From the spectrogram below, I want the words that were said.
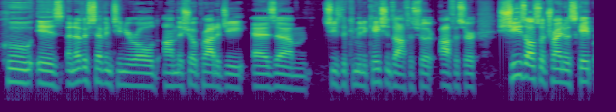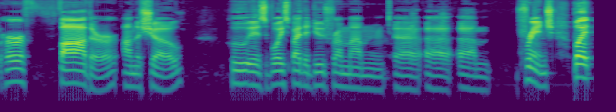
who is another 17 year old on the show Prodigy, as um, she's the communications officer. Officer, she's also trying to escape her father on the show, who is voiced by the dude from um, uh, uh, um, Fringe. But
